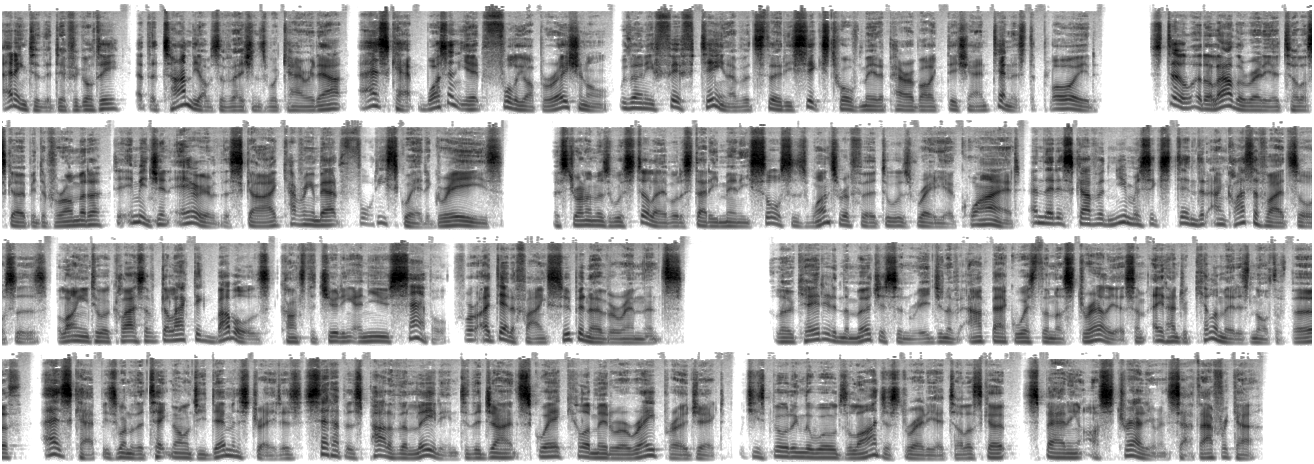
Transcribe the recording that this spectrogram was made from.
Adding to the difficulty, at the time the observations were carried out, ASKAP wasn't yet fully operational, with only 15 of its 36 12 metre parabolic dish antennas deployed. Still, it allowed the radio telescope interferometer to image an area of the sky covering about 40 square degrees. Astronomers were still able to study many sources once referred to as radio quiet, and they discovered numerous extended unclassified sources belonging to a class of galactic bubbles, constituting a new sample for identifying supernova remnants. Located in the Murchison region of outback Western Australia, some 800 kilometres north of Perth, ASKAP is one of the technology demonstrators set up as part of the lead in to the giant Square Kilometre Array project, which is building the world's largest radio telescope spanning Australia and South Africa.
